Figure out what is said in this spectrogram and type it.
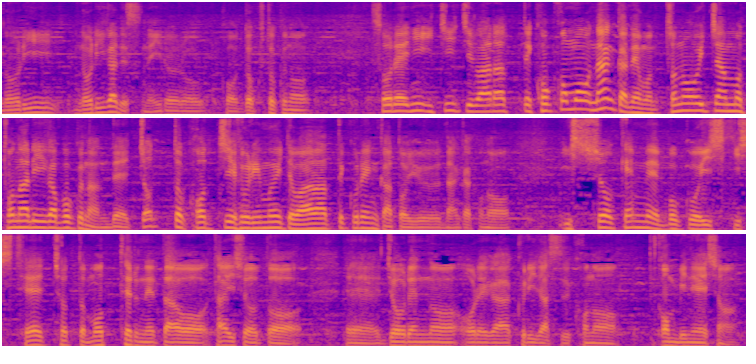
ノリノリがですねいろいろこう独特のそれにいちいち笑ってここもなんかでもそのおいちゃんも隣が僕なんでちょっとこっち振り向いて笑ってくれんかというなんかこの一生懸命僕を意識してちょっと持ってるネタを大将と、えー常連の俺が繰り出すこのコンビネーション。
